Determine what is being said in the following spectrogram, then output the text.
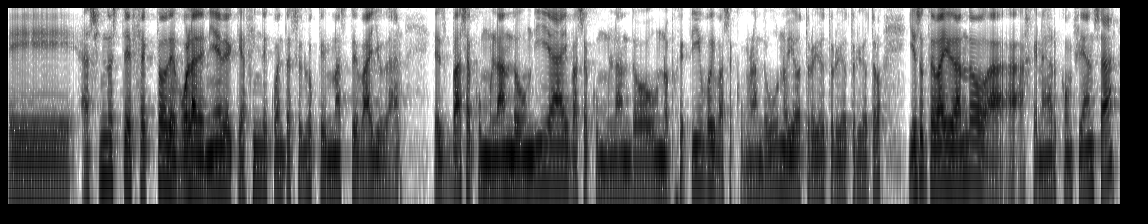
eh, haciendo este efecto de bola de nieve, que a fin de cuentas es lo que más te va a ayudar. Es vas acumulando un día y vas acumulando un objetivo y vas acumulando uno y otro y otro y otro y otro. Y eso te va ayudando a, generar confianza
